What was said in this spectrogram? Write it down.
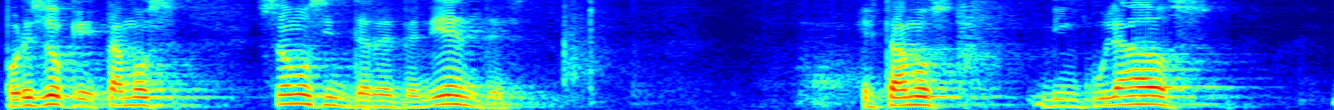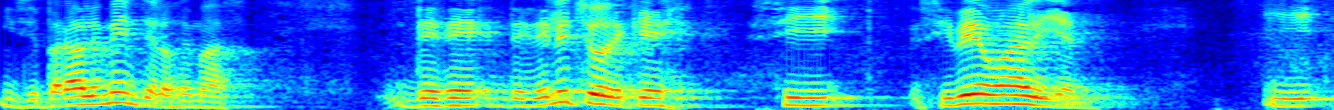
Por eso que estamos, somos interdependientes. estamos vinculados inseparablemente a los demás. Desde, desde el hecho de que si, si veo a alguien y,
